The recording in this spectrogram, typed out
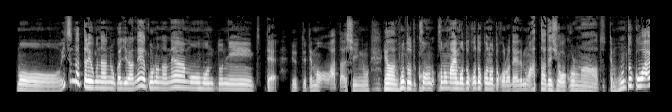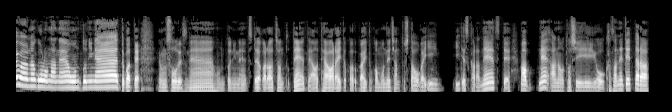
もう、いつになったら良くなるのかしらね、コロナね、もう本当に、つって、言ってて、もう私の、いや、本当こ、この前もどこどこのところで、でもあったでしょ、コロナ、つって、も本当怖いわよね、コロナね、本当にね、とかって、でもそうですね、本当にね、つって、だからちゃんとね、手洗いとかうがいとかもね、ちゃんとした方がいい。いいですからね、つって。まあね、あの、年を重ねてったら、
